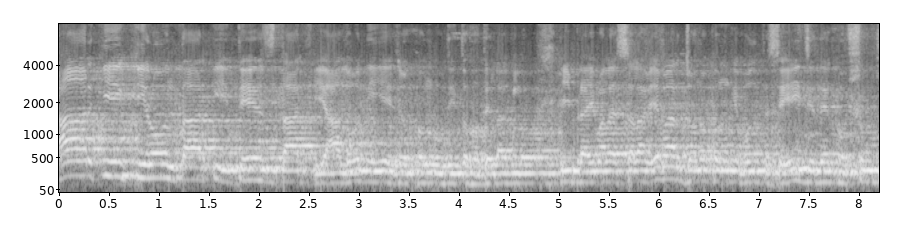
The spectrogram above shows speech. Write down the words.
তার কি কিরণ, তার কি তেজ, তার কি আলো নিয়ে যখন উদিত হতে লাগল, ইব্রাহিম আলাইসাল্লাম এবার জনগণকে বলতেছে, এই যে দেখো, সূর্য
